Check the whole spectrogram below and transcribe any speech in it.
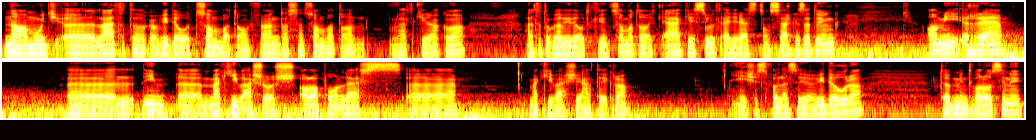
Na, amúgy ö, láthatok a videót szombaton fönt, aztán szombaton lett kirakva. Láthatok a videót kint szombaton, hogy elkészült egy redstone szerkezetünk, amire ö, im, ö, meghívásos alapon lesz ö, meghívás játékra. És ez föl lesz a videóra, több mint valószínű.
